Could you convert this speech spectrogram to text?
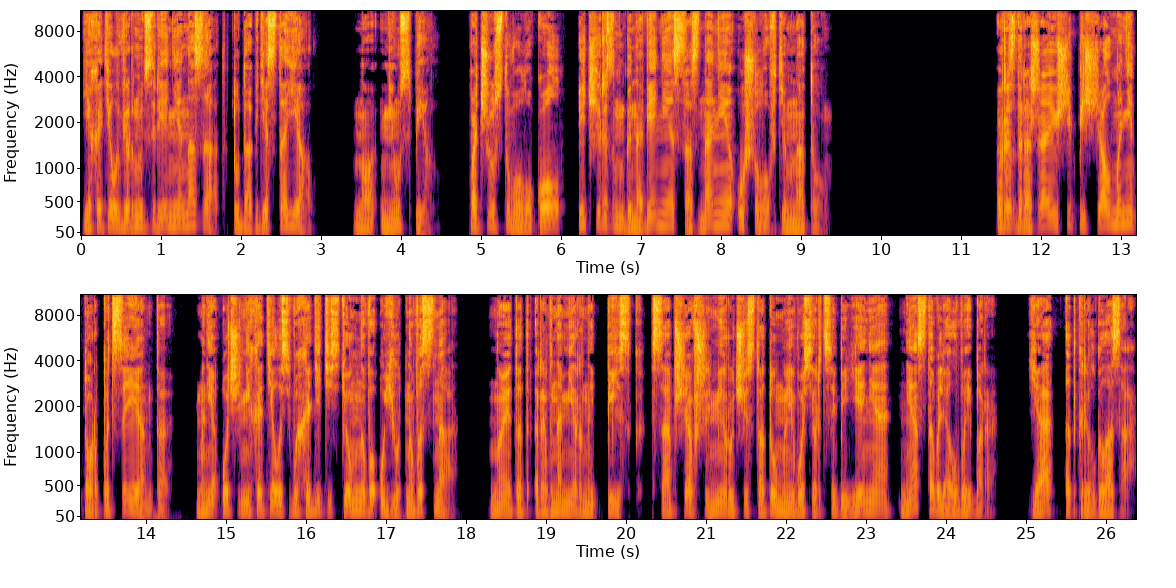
Я хотел вернуть зрение назад, туда, где стоял, но не успел. Почувствовал укол, и через мгновение сознание ушло в темноту. Раздражающе пищал монитор пациента. Мне очень не хотелось выходить из темного уютного сна, но этот равномерный писк, сообщавший миру частоту моего сердцебиения, не оставлял выбора. Я открыл глаза.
